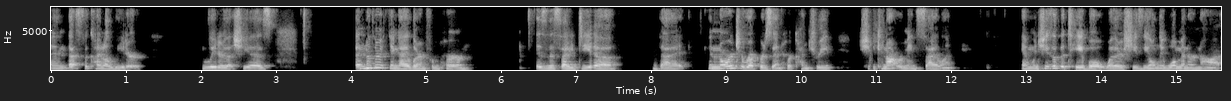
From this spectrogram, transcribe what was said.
And that's the kind of leader leader that she is. Another thing I learned from her is this idea that in order to represent her country, she cannot remain silent. And when she's at the table, whether she's the only woman or not,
